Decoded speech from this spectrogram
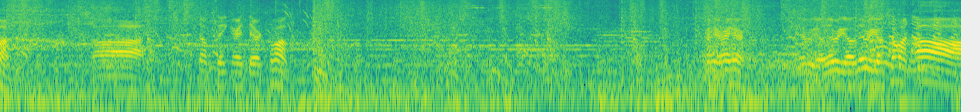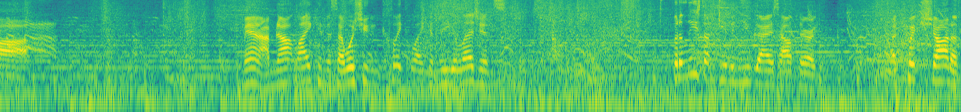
on. Ah, something right there. Come on. Right here, right here. There we go, there we go, there we go. Come on. Ah. Man, I'm not liking this. I wish you could click like in League of Legends. But at least I'm giving you guys out there a, a quick shot of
